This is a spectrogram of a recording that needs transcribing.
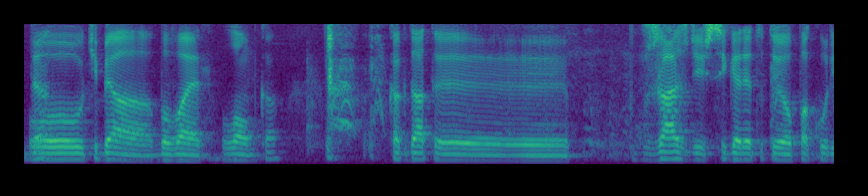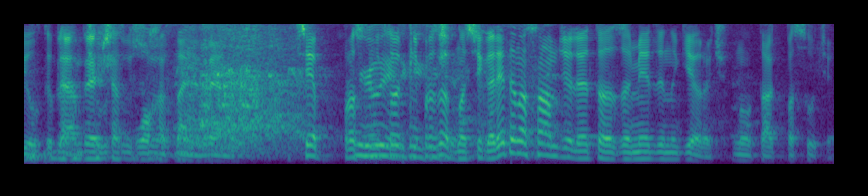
У тебя бывает ломка. Когда ты жаждешь сигарету, ты ее покурил. Ты прям сейчас чувствуешь плохо её. станет, реально. Все просто Не никто это не вещей. Но сигареты на самом деле это замедленный герыч. Ну так, по сути.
